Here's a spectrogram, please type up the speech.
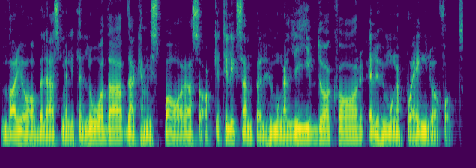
Variabel är som en liten låda. Där kan vi spara saker. Till exempel hur många liv du har kvar eller hur många poäng du har fått.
